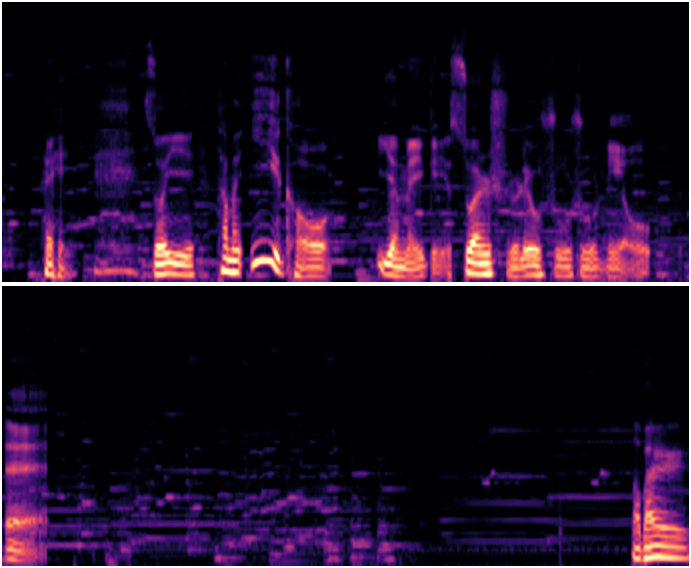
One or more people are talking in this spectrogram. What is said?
嘿嘿，所以他们一口也没给酸石榴叔叔留。哎，宝贝儿，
